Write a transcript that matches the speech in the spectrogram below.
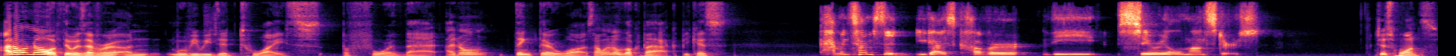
I don't know if there was ever a movie we did twice before that. I don't think there was. I want to look back because How many times did you guys cover the cereal monsters? just once.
